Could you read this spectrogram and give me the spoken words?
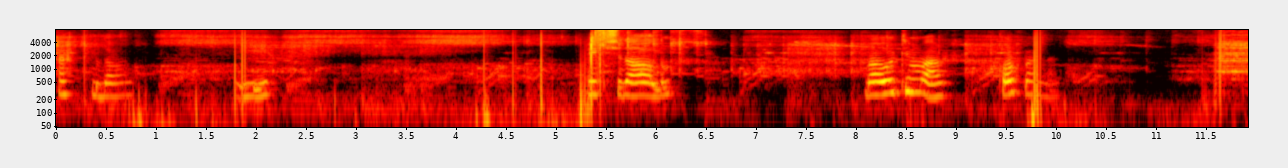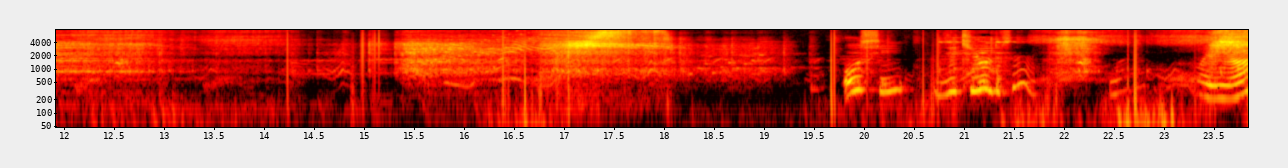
Heh, bu da var. İyi. Bir kişi daha aldım. Daha ultim var. Kork benden. Zeki'yi öldürsene. Hayır ya.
